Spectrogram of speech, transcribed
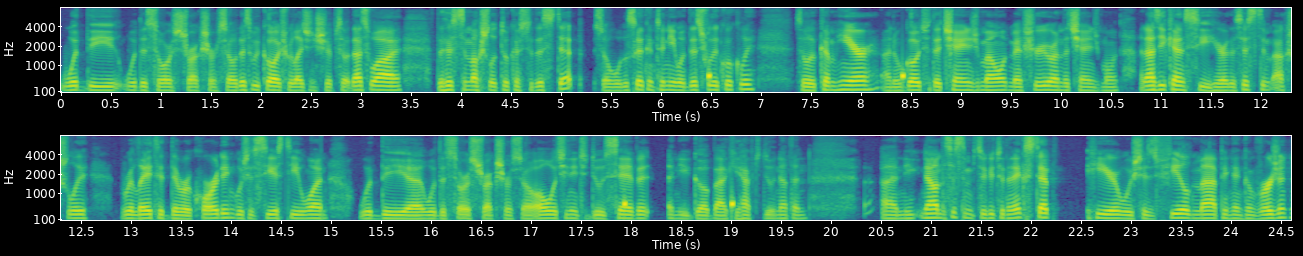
with the with the source structure. So this we call it relationship. So that's why the system actually took us to this step. So let's go continue with this really quickly. So we'll come here and we'll go to the change mode. Make sure you're on the change mode. And as you can see here, the system actually related the recording, which is CST1, with the uh, with the source structure. So all what you need to do is save it and you go back. You have to do nothing. And you, now the system took you to the next step here, which is field mapping and conversion.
